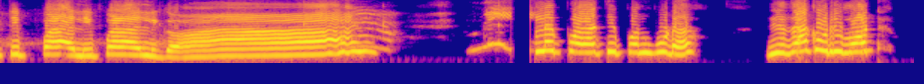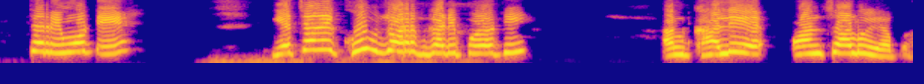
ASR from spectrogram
ती पळाली पळाली ग. हॅंग. पळाती पण पुढं. हे दाखव रिमोट त्या रिमोट आहे. याच्याने खूप जोरात गाडी पळती. आणि खाली ऑन चालू आहे आपण.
